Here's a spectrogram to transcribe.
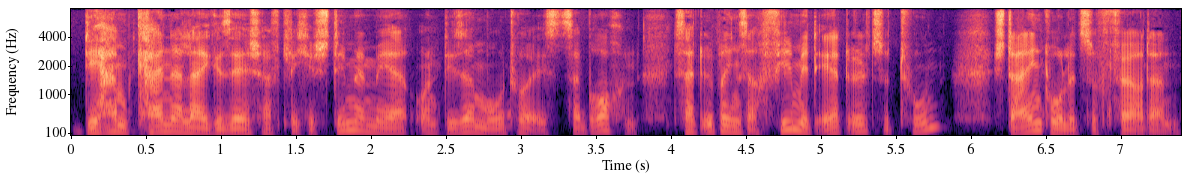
die haben keinerlei gesellschaftliche Stimme mehr und dieser Motor ist zerbrochen. Das hat übrigens auch viel mit Erdöl zu tun. Steinkohle zu fördern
